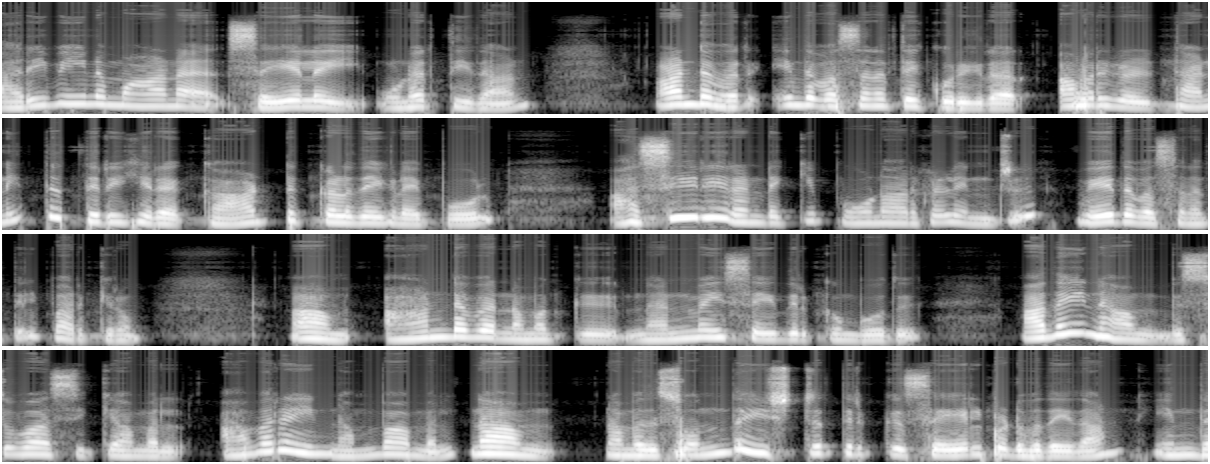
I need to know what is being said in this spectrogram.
அறிவீனமான செயலை உணர்த்திதான் ஆண்டவர் இந்த வசனத்தை கூறுகிறார். அவர்கள் தனித்து திரிகிற காட்டுக்கழுதைகளைப் போல் அசீரியர் போனார்கள் என்று வேத வசனத்தில் பார்க்கிறோம். ஆம் ஆண்டவர் நமக்கு நன்மை செய்திருக்கும் போது அதை நாம் விசுவாசிக்காமல் அவரை நம்பாமல் நாம் நமது சொந்த இஷ்டத்திற்கு செயல்படுவதை தான் இந்த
